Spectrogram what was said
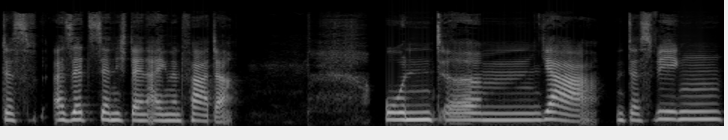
das ersetzt ja nicht deinen eigenen Vater. Und ähm, ja, deswegen,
